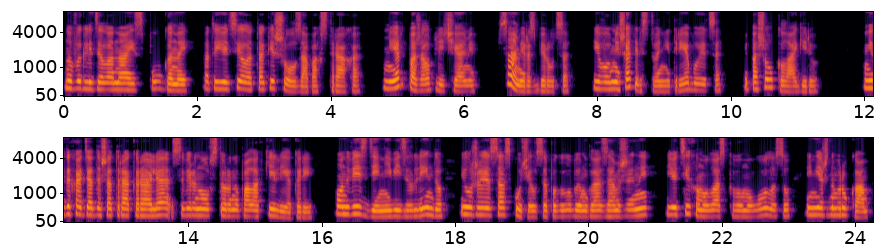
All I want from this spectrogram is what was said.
но выглядела она испуганной, от ее тела так и шел запах страха. Мерт пожал плечами. Сами разберутся. Его вмешательства не требуется. И пошел к лагерю. Не доходя до шатра короля, свернул в сторону палатки лекарей. Он весь день не видел Линду и уже соскучился по голубым глазам жены, ее тихому ласковому голосу и нежным рукам,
